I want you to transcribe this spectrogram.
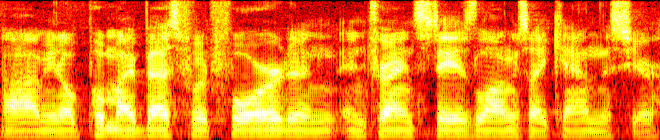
Um, you know, put my best foot forward and, and try and stay as long as I can this year.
